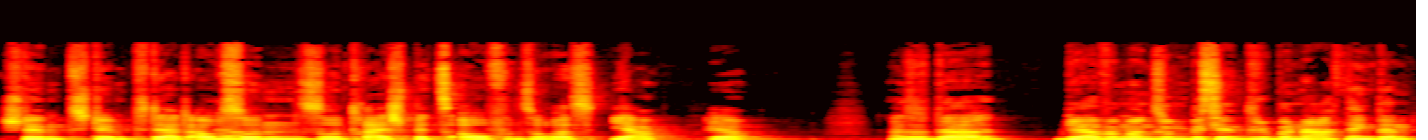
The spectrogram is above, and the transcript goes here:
Stimmt, stimmt. Der hat auch ja. so ein so Dreispitz auf und sowas. Ja, ja. Also da, ja, wenn man so ein bisschen drüber nachdenkt, dann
